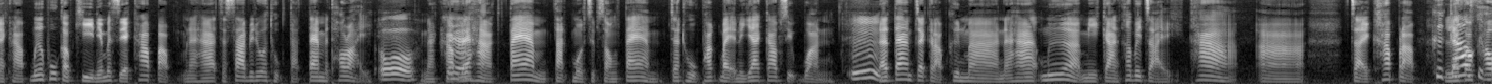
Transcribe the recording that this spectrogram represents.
นะครับเมื่อผู้ขับขี่เนี่ยไม่เสียค่าปรับนะฮะจะทราบได้ด้วยว่าถูกตัดแต้มไปเท่าไหร่โอ้นะครับนะและหากแต้มตัดหมด 12 แต้ม จะถูกพักใบอนุญาต 90 วันอืมและแต้มจะกลับคืนมานะฮะเมื่อมีการเข้าไปจ่ายค่าอ่า จ่ายค่าปรับคือแล้วก็90เข้า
